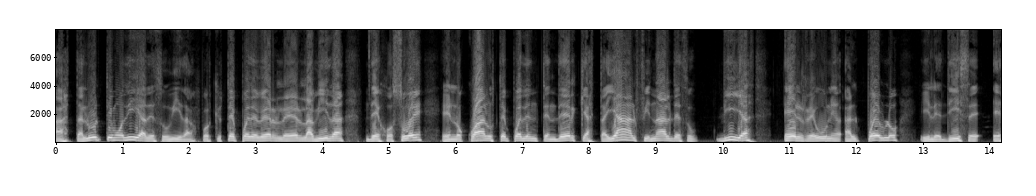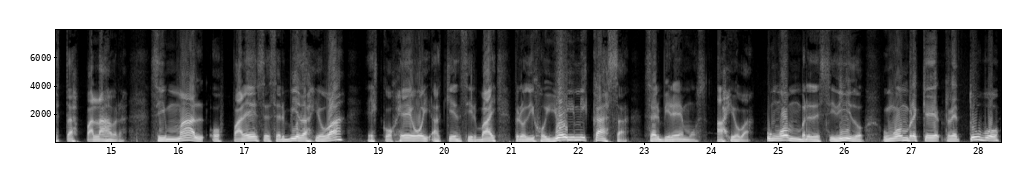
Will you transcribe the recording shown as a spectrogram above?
hasta el último día de su vida, porque usted puede ver, leer la vida de Josué, en lo cual usted puede entender que hasta ya al final de sus días, él reúne al pueblo y le dice estas palabras. Si mal os parece servir a Jehová, escoge hoy a quien sirváis, pero dijo, yo y mi casa serviremos a Jehová un hombre decidido, un hombre que retuvo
